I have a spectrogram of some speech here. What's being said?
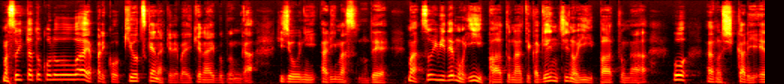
まあ、そういったところは、やっぱりこう、気をつけなければいけない部分が非常にありますので、まあ、そういう意味でもいいパートナーというか、現地のいいパートナーを、あの、しっかり選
